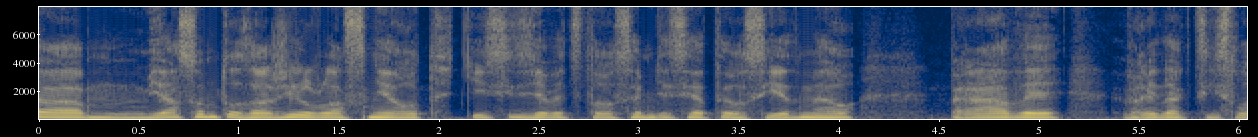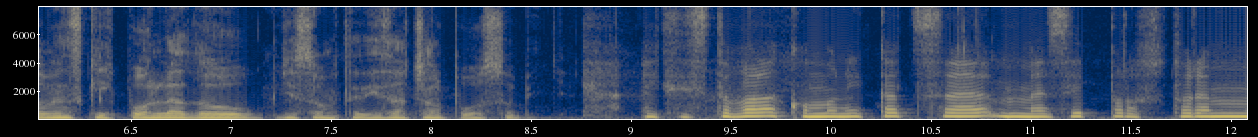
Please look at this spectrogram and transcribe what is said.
a ja som to zažil vlastne od 1987 práve v redakcii slovenských pohľadov, kde som vtedy začal pôsobiť. Existovala komunikace mezi prostorem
